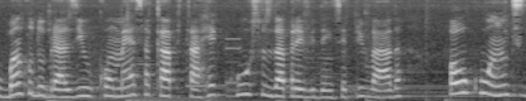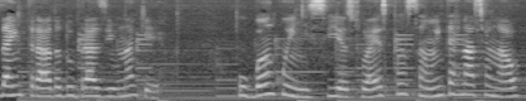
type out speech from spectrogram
o Banco do Brasil começa a captar recursos da previdência privada pouco antes da entrada do Brasil na guerra. O banco inicia sua expansão internacional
